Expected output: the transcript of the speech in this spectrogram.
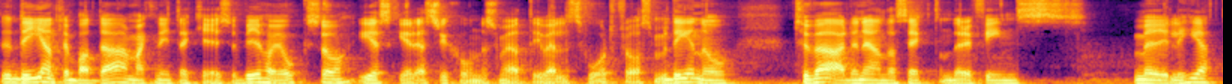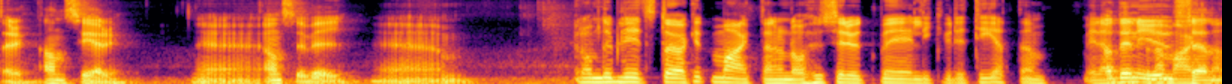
Eh, det är egentligen bara där man kan hitta case. Vi har ju också ESG-restriktioner som gör att det är väldigt svårt för oss. Men det är nog tyvärr den enda sektorn där det finns möjligheter, anser, eh, anser vi. Eh. Om det blir ett stökigt på marknaden, då, hur ser det ut med likviditeten Ja, den är usel.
